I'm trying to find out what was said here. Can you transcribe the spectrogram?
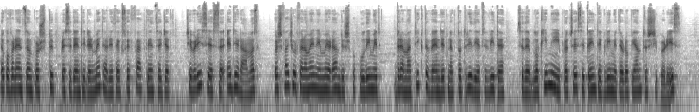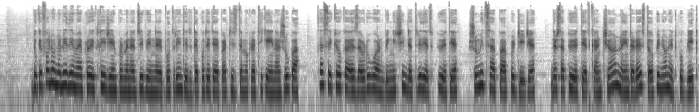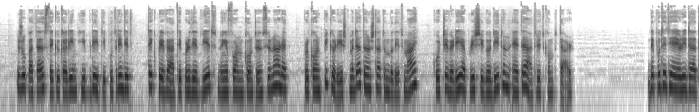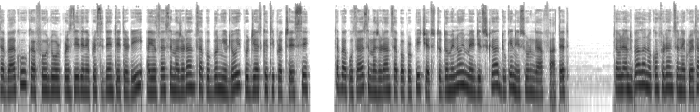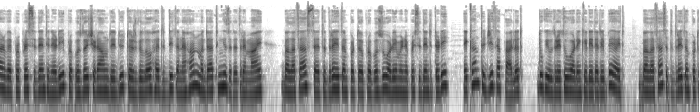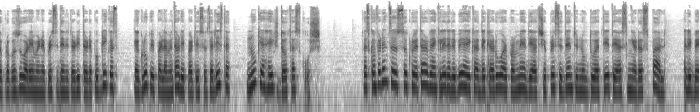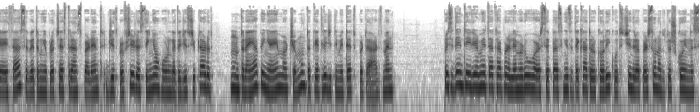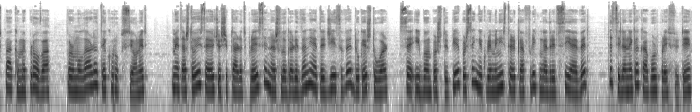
Në konferencën për shtyp, presidenti Ilir Meta ritheksoi faktin se gjatë qeverisjes së Edi Ramës është shfaqur fenomeni më i rëndë i shpopullimit dramatik të vendit në këto 30 vite, si dhe bllokimi i procesit të integrimit europian të Shqipërisë. Duke folur në lidhje me projektligjin për menaxhimin e Butrintit, deputetja e Partisë Demokratike Ina Zhupa tha se kjo ka ezauruar mbi 130 pyetje, shumica pa përgjigje, ndërsa pyetjet kanë qenë në interes të opinionit publik. Zhupa tha se ky kalim hibrid i Butrintit tek privati për 10 vjet në një formë koncesionare përkon pikërisht me datën 17 maj, kur qeveria prishi godinën e Teatrit Kombëtar. Deputetja Jorida Tabaku ka folur për zgjedhjen e presidentit të ri, ajo tha se mazhoranca po bën një lojë përgjatë këtij procesi. Tabaku tha se mazhoranca po përpiqet të dominojë me gjithçka duke nisur nga afatet. Taulant Balla në konferencën e kryetarëve për presidentin e ri propozoi që raundi i dytë të zhvillohet ditën e hënë më datë 23 maj. Balla tha se të drejtën për të propozuar emrin e presidentit të ri e kanë të gjitha palët, Duke iu drejtuar Enkelejd Alibeajt, Balla tha se të drejtën për të propozuar emrin e presidentit të ri të Republikës nga grupi parlamentar i Partisë Socialiste nuk ia heq dot askush. Pas konferencës së kryetarëve Enkelejd Alibeaj ka deklaruar për mediat që presidenti nuk duhet të jetë i asnjërës palë. Alibeaj tha se vetëm një proces transparent, gjithëpërfshirës i njohur nga të gjithë shqiptarët mund të na japë një emër që mund të ketë legjitimitet për të ardhmen. Presidenti Ilir Meta ka paralajmëruar se pas njëzet e katër korrikut qindra persona do të shkojnë në SPAK me prova për mullarët e korrupsionit. Meta shtoi se ajo që shqiptarët presin është llogaridhënia e të gjithëve duke shtuar se i bën përshtypje përse një kryeministër ka frikë nga drejtësia e vet, të cilën e ka kapur prej fyti.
